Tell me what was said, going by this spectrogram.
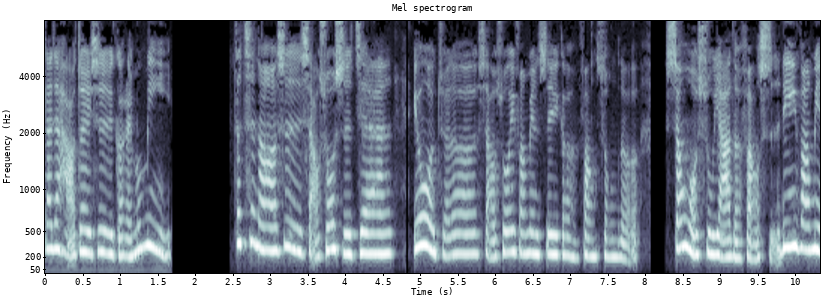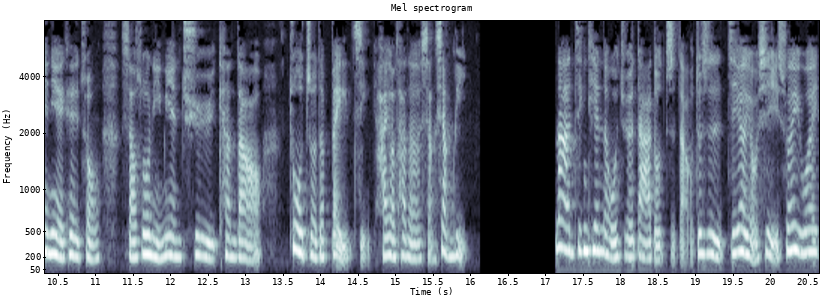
大家好，这里是格雷木米。这次呢是小说时间，因为我觉得小说一方面是一个很放松的生活舒压的方式，另一方面你也可以从小说里面去看到作者的背景，还有他的想象力。那今天呢，我觉得大家都知道，就是饥饿游戏，所以我会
